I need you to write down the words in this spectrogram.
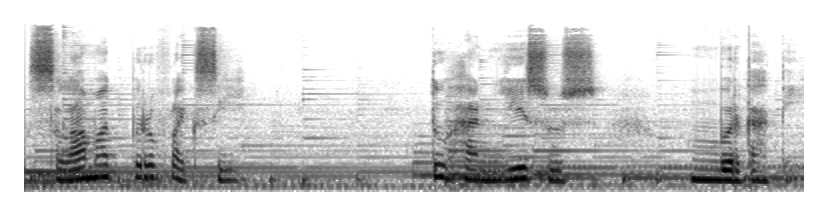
Selamat berefleksi. Tuhan Yesus memberkati.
